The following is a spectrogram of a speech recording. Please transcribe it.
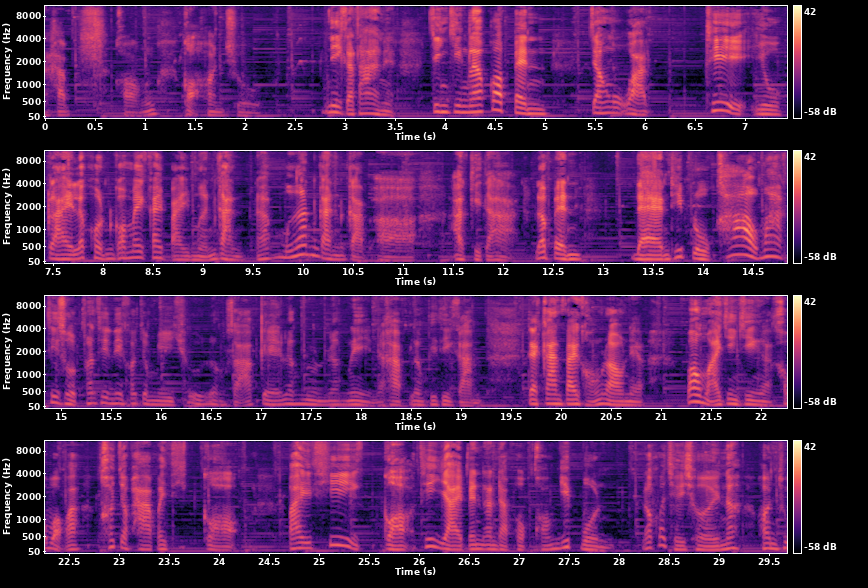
นะครับของเกาะฮอนชูนิอิกาตาเนี่ยจริงๆแล้วก็เป็นจังหวัดที่อยู่ไกลและคนก็ไม่ใกล้ไปเหมือนกันนะครับเหมือนกันกับอากิตาแล้วเป็น แดนที่ปลูกข้าวมากที่สุดพราะที่นี่เขาจะมีชื่อเรื่องสาเกเรื่องนู่นเรื่องนี่นะครับ เรื่องพิธีกรรม แต่การไปของเราเนี่ยเป้าหมายจริงๆอะเขาบอกว่าเขาจะพาไปที่เกาะ ไปที่เกาะที่ใหญ่เป็นอันดับ 6 ของญี่ปุ่น แล้วก็เฉยๆนะฮอนชู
